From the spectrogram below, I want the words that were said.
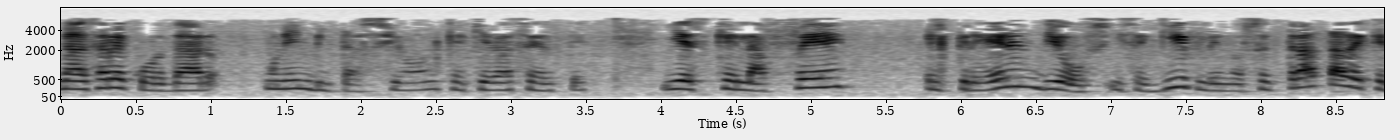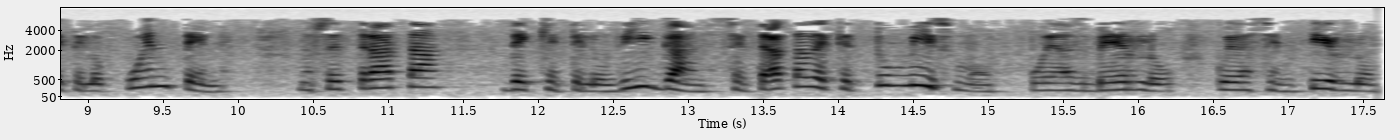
me hace recordar una invitación que quiero hacerte y es que la fe, el creer en Dios y seguirle no se trata de que te lo cuenten, no se trata de que te lo digan, se trata de que tú mismo puedas verlo, puedas sentirlo,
